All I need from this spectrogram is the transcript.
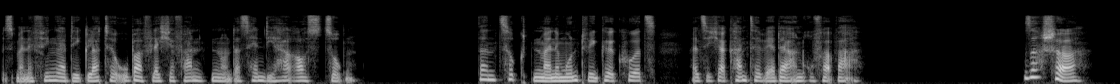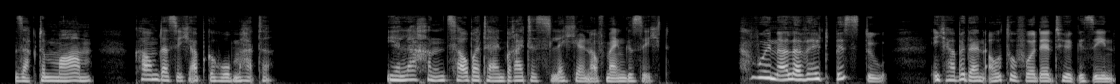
bis meine Finger die glatte Oberfläche fanden und das Handy herauszogen. Dann zuckten meine Mundwinkel kurz, als ich erkannte, wer der Anrufer war. Sascha, sagte Mom, kaum dass ich abgehoben hatte. Ihr Lachen zauberte ein breites Lächeln auf mein Gesicht. Wo in aller Welt bist du? Ich habe dein Auto vor der Tür gesehen,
